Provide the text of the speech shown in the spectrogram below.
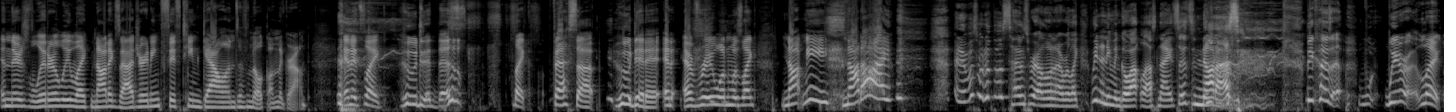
and there's literally like not exaggerating 15 gallons of milk on the ground and it's like who did this like fess up who did it and everyone was like not me not i And it was one of those times where Ella and I were like, we didn't even go out last night, so it's not us. because uh, we're like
